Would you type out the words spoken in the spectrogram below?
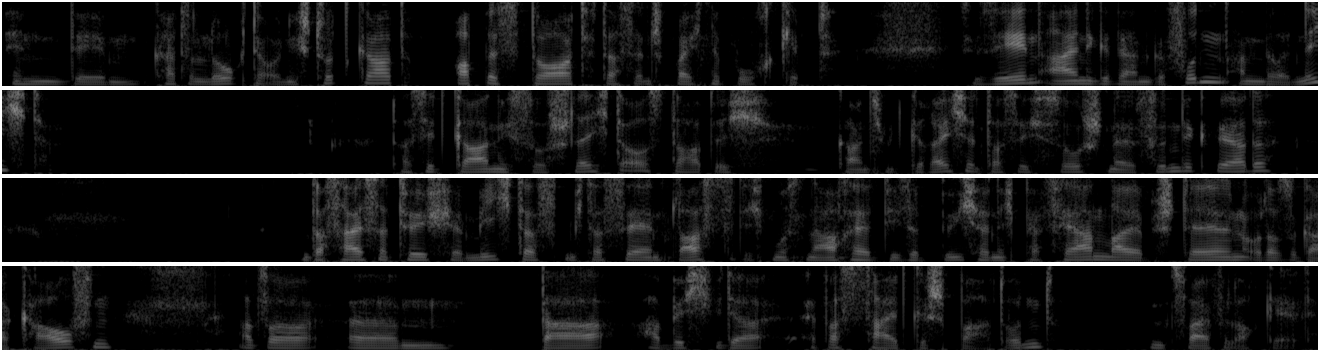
in dem Katalog der Uni Stuttgart, ob es dort das entsprechende Buch gibt. Sie sehen, einige werden gefunden, andere nicht. Das sieht gar nicht so schlecht aus, da hatte ich gar nicht mit gerechnet, dass ich so schnell fündig werde. Und das heißt natürlich für mich, dass mich das sehr entlastet. Ich muss nachher diese Bücher nicht per Fernleihe bestellen oder sogar kaufen. Also ähm, da habe ich wieder etwas Zeit gespart und im Zweifel auch Geld.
